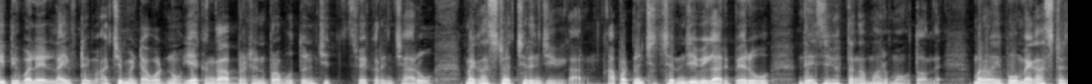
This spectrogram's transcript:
ఇటీవలే లైఫ్ టైం అచీవ్మెంట్ అవార్డును ఏకంగా బ్రిటన్ ప్రభుత్వం నుంచి స్వీకరించారు మెగాస్టార్ చిరంజీవి గారు. అప్పటి నుంచి చిరంజీవి గారి పేరు దేశవ్యాప్తంగా మారుమోగుతోంది. మరోవైపు మెగాస్టార్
